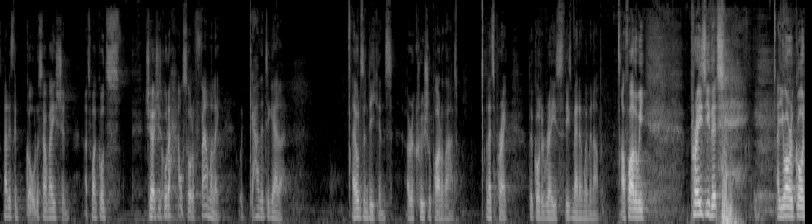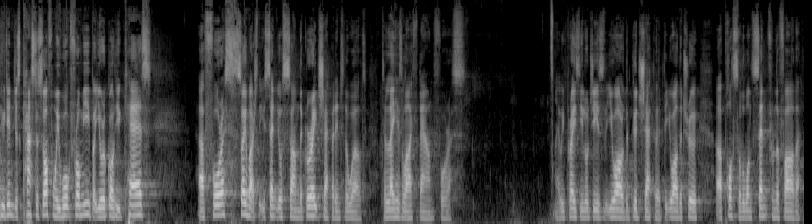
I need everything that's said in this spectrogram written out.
That is the goal of salvation. That's why God's church is called a household, a family. We're gathered together Elders and deacons are a crucial part of that. Let's pray that God would raise these men and women up. Our Father, we praise you that you are a God who didn't just cast us off when we walked from you, but you're a God who cares uh, for us so much that you sent your Son, the great shepherd, into the world to lay his life down for us. Uh, we praise you, Lord Jesus, that you are the good shepherd, that you are the true apostle, the one sent from the Father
